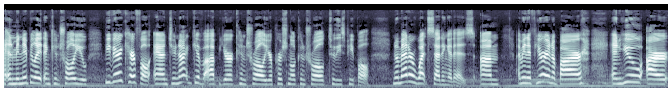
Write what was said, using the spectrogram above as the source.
and manipulate and control you, be very careful and do not give up your control, your personal control to these people, no matter what setting it is. Um, I mean, if you're in a bar and you are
